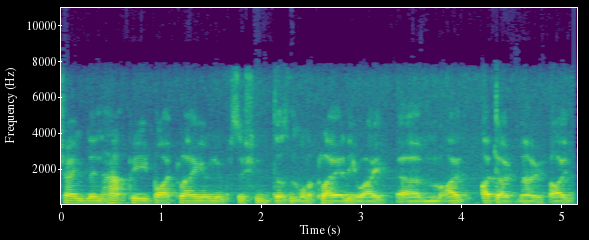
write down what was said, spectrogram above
Chamberlain happy by playing him in a position he doesn't want to play anyway. Um, I I don't know. I,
